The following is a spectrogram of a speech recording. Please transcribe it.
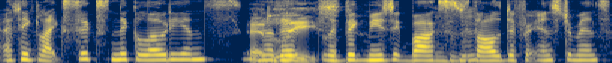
I think like six Nickelodeons. You At know, the, least. the big music boxes Mm-hmm. with all the different instruments.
